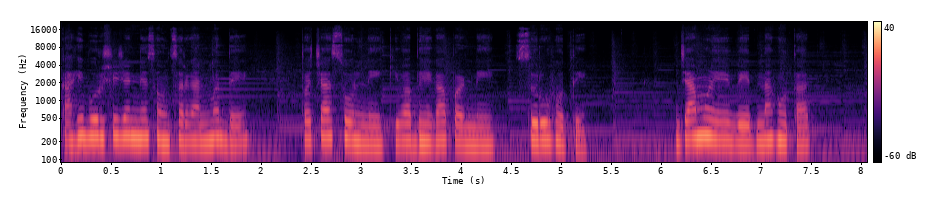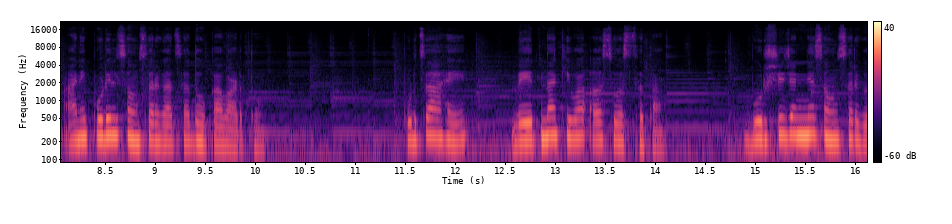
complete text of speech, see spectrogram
काही बुरशीजन्य संसर्गांमध्ये त्वचा सोलणे किंवा भेगा पडणे सुरू होते ज्यामुळे वेदना होतात आणि पुढील संसर्गाचा धोका वाढतो. पुढचं आहे वेदना किंवा अस्वस्थता. बुरशीजन्य संसर्ग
